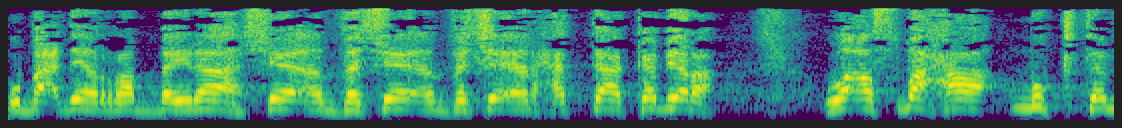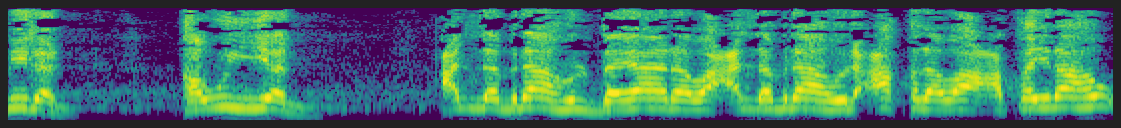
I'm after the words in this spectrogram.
وبعدين ربيناه شيئا فشيئا فشيئا حتى كبر وأصبح مكتملا قويا. علمناه البيان وعلمناه العقل وأعطيناه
